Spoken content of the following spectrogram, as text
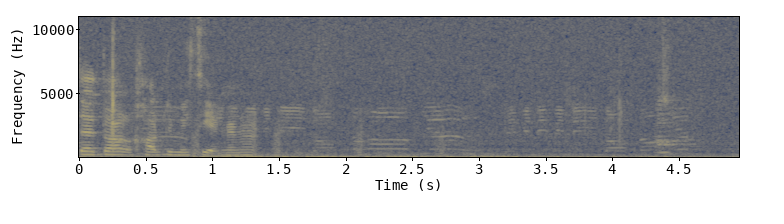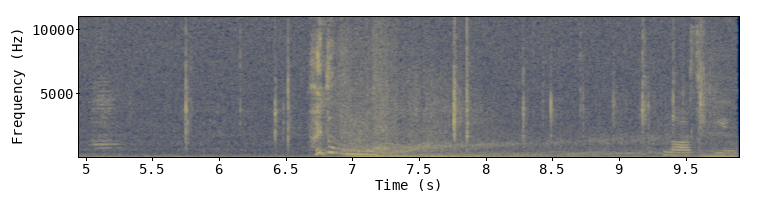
แต่ตัวของเขาจะมีเสียงนะฮะเฮ้ยตุ้มรอสกิล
